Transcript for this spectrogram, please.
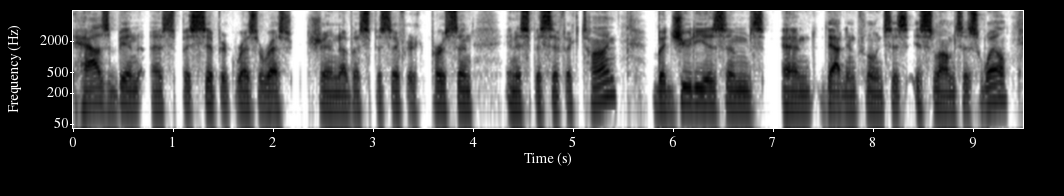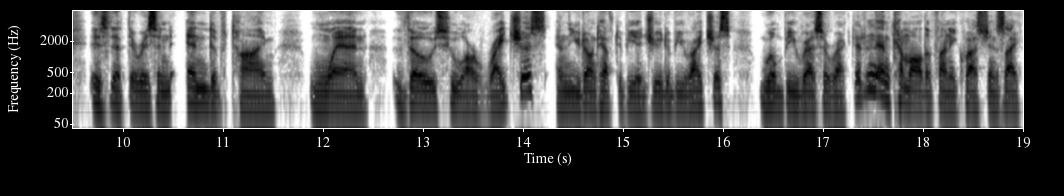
has been a specific resurrection of a specific person in a specific time, but Judaism's, and that influences Islam's as well, is that there is an end of time when those who are righteous, and you don't have to be a Jew to be righteous, will be resurrected. And then come all the funny questions like,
